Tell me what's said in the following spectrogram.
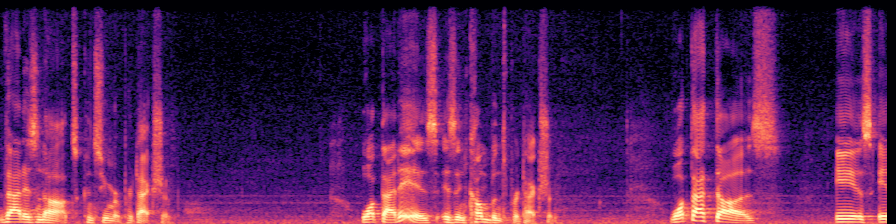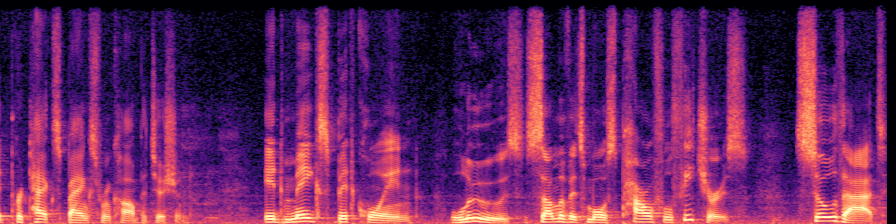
That is not consumer protection. What that is, is incumbent protection. What that does is it protects banks from competition. It makes Bitcoin lose some of its most powerful features so that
